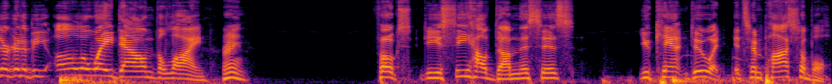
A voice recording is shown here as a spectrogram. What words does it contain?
They're going to be all the way down the line. Right. Folks, do you see how dumb this is? You can't do it. It's impossible.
